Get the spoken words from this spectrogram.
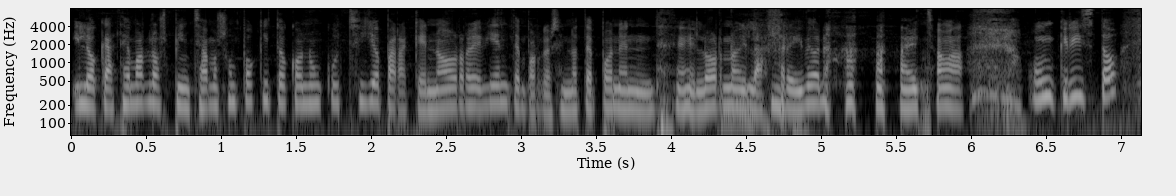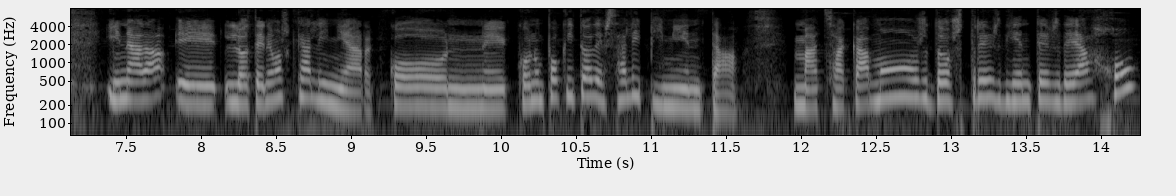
Y lo que hacemos, los pinchamos un poquito con un cuchillo para que no revienten, porque si no te ponen el horno y la freidora hecha un Cristo. Y nada, eh, lo tenemos que alinear con, eh, con un poquito de sal y pimienta. Machacamos dos, tres dientes de ajo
